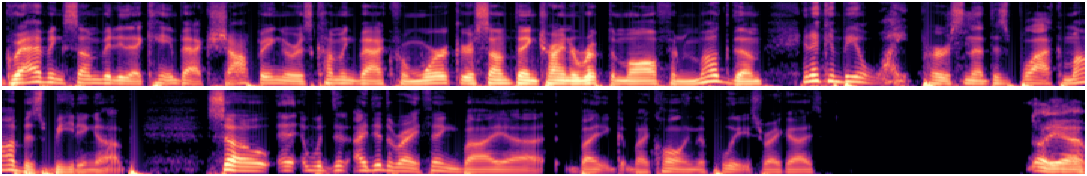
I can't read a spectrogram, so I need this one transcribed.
grabbing somebody that came back shopping or is coming back from work or something, trying to rip them off and mug them, and it can be a white person that this black mob is beating up. So with the- I did the right thing by uh, by by calling the police, right, guys? Oh yeah,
